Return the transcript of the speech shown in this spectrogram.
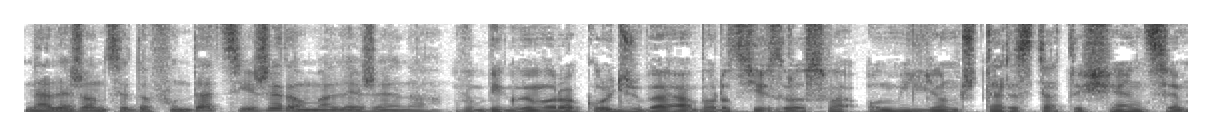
należący do Fundacji Jeroma Leżena. W ubiegłym roku liczba aborcji wzrosła o 1 400 tysięcy.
